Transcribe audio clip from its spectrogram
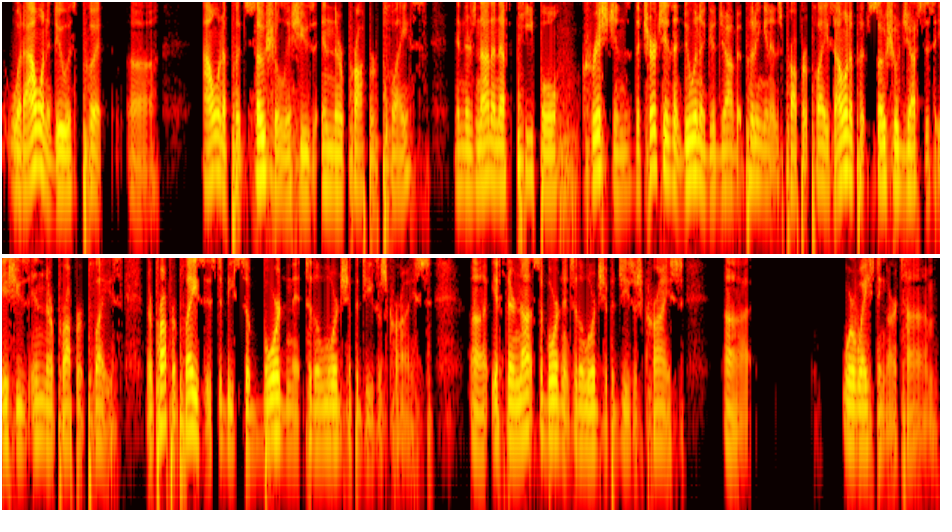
What I want to do is put uh, I want to put social issues in their proper place and there's not enough people, Christians, the church isn't doing a good job at putting it in its proper place. I want to put social justice issues in their proper place. Their proper place is to be subordinate to the lordship of Jesus Christ. Uh, if they're not subordinate to the lordship of Jesus Christ, uh, we're wasting our time.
